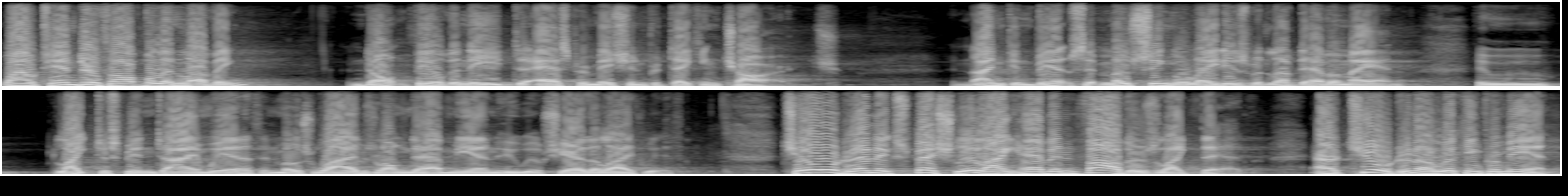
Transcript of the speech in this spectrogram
while tender, thoughtful, and loving, don't feel the need to ask permission for taking charge. And I'm convinced that most single ladies would love to have a man who like to spend time with, and most wives long to have men who will share the life with. Children especially like having fathers like that. Our children are looking for men.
